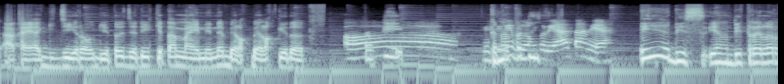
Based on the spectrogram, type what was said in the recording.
ah, kayak Gijiro gitu, jadi kita maininnya belok-belok gitu. Oh. Tapi, di sini kenapa belum di- kelihatan ya. Iya di yang di trailer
